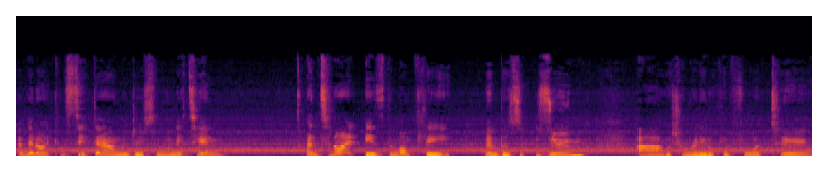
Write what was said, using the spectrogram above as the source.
and then I can sit down and do some more knitting. And tonight is the monthly members Zoom, uh, which I'm really looking forward to.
